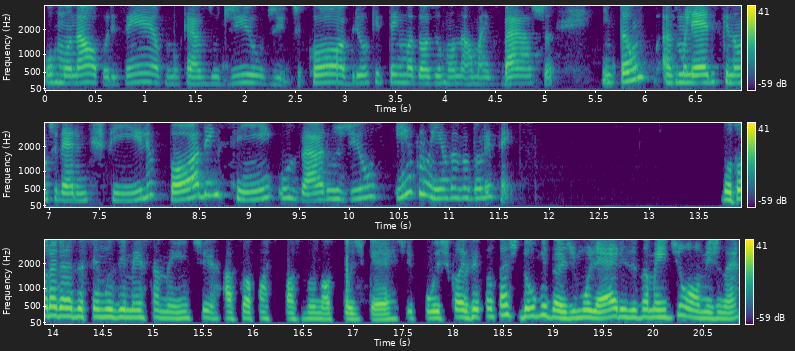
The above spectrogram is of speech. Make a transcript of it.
hormonal, por exemplo, no caso do DIL de, de cobre, ou que tem uma dose hormonal mais baixa. Então, as mulheres que não tiveram filho podem sim usar os DILs, incluindo as adolescentes. Doutora, agradecemos imensamente a sua participação no nosso podcast por esclarecer tantas dúvidas de mulheres e também de homens, né?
